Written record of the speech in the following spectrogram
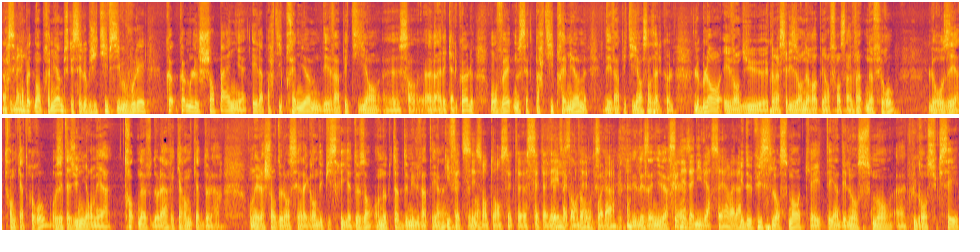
Alors c'est complètement premium puisque c'est l'objectif, si vous voulez. Com comme le champagne est la partie premium des vins pétillants sans, avec alcool, on veut être nous cette partie premium des vins pétillants sans alcool. Le blanc est vendu, commercialisé en Europe et en France à 29 euros le rosé à 34 euros. Aux États-Unis, on est à 39 dollars et 44 dollars. On a eu la chance de lancer à la grande épicerie il y a deux ans, en octobre 2021. Qui fête ses 100 ans cette, cette année, la grande ans, voilà. Les, les anniversaires. Que des anniversaires, voilà. Et depuis ce lancement, qui a été un des lancements à plus grand succès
